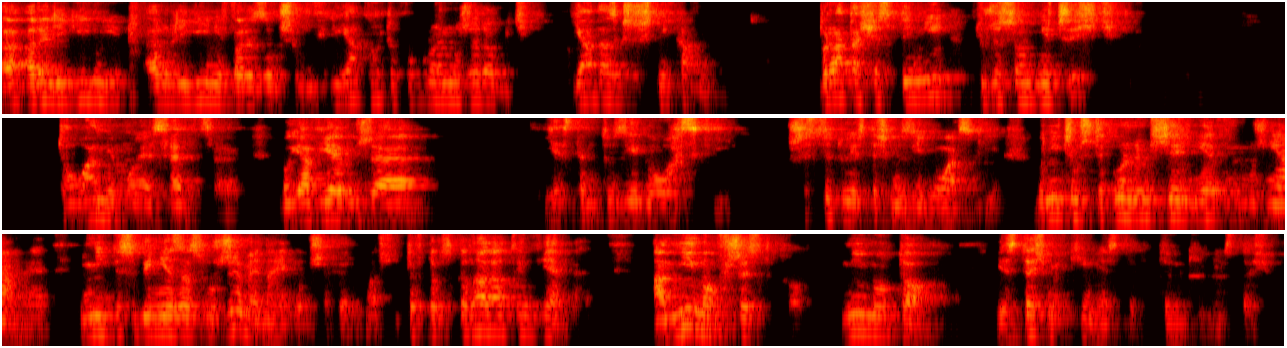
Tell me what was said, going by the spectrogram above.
a, a, religijni, a religijni mówili, jak on to w ogóle może robić? Jada z grzesznikami. Brata się z tymi, którzy są nieczyści. To łamie moje serce, bo ja wiem, że jestem tu z Jego łaski. Wszyscy tu jesteśmy z Jego łaski, bo niczym szczególnym się nie wyróżniamy nigdy sobie nie zasłużymy na Jego przechylność. To doskonale o tym wiemy. A mimo wszystko, mimo to, jesteśmy kim jesteśmy, tym, kim jesteśmy.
